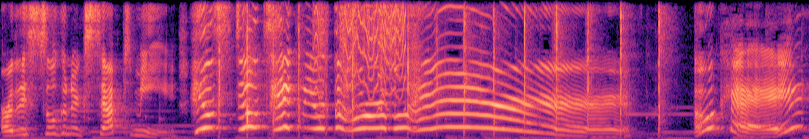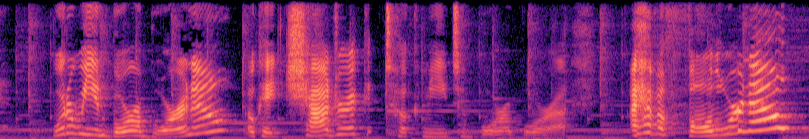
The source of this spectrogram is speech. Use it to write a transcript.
are they still gonna accept me? He'll still take me with the horrible hair! Okay. What are we in Bora Bora now? Okay, Chadrick took me to Bora Bora. I have a follower now?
